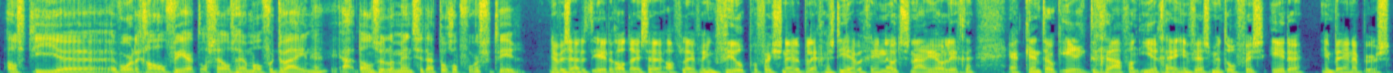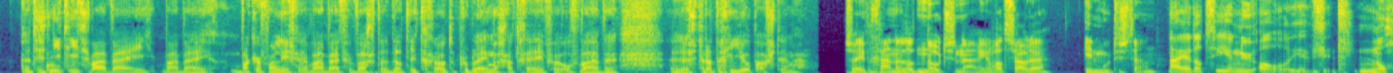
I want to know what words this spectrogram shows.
als die uh, worden gehalveerd of zelfs helemaal verdwijnen, ja, dan zullen mensen daar toch op voor sorteren. Ja, we zeiden het eerder al, deze aflevering. Veel professionele beleggers die hebben geen noodscenario liggen. Erkent ook Erik de Graaf van ING Investment Office eerder in BNR Beurs. Het is niet iets waar wij, waar wij wakker van liggen, waar wij verwachten dat dit grote problemen gaat geven of waar we uh, strategieën op afstemmen. Als we even gaan naar dat noodscenario, wat zou er in moeten staan? Nou ja, dat zie je nu al. Nog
